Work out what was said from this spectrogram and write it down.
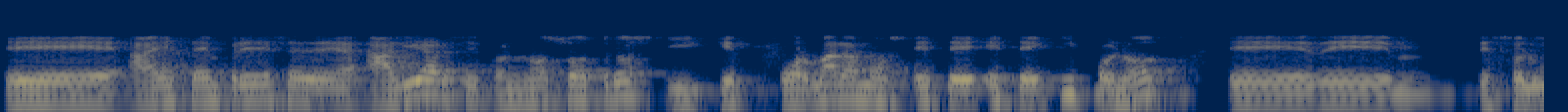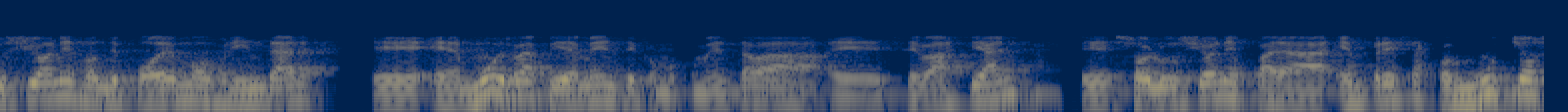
eh, a esta empresa de aliarse con nosotros y que formáramos este, este equipo ¿no? Eh, de, soluciones donde podemos brindar eh, muy rápidamente, como comentaba Sebastián, soluciones para empresas con muchos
